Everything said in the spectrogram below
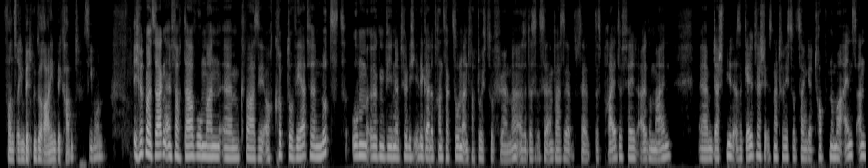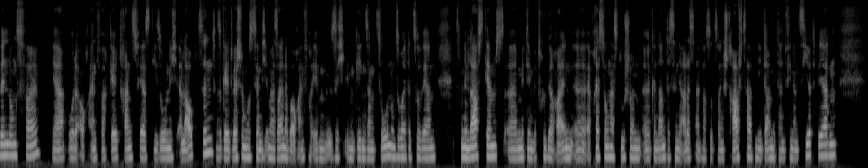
von solchen Betrügereien bekannt, Simon? Ich würde mal sagen, einfach da, wo man ähm, quasi auch Kryptowerte nutzt, um irgendwie natürlich illegale Transaktionen einfach durchzuführen. Ne? Also das ist ja einfach sehr, sehr das breite Feld allgemein. Ähm, da spielt also Geldwäsche ist natürlich sozusagen der Top Nummer eins Anwendungsfall ja, oder auch einfach Geldtransfers, die so nicht erlaubt sind. Also Geldwäsche muss es ja nicht immer sein, aber auch einfach eben sich eben gegen Sanktionen und so weiter zu wehren. Das mit den Love Scams, äh, mit den Betrügereien, äh, Erpressung hast du schon äh, genannt. Das sind ja alles einfach sozusagen Straftaten, die damit dann finanziert werden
